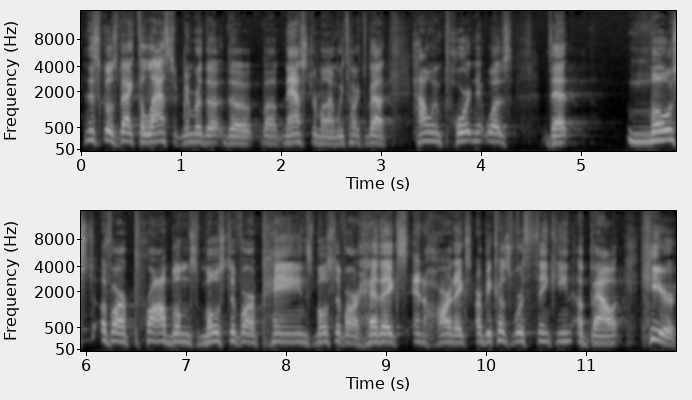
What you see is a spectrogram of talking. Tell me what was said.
And this goes back to last week. Remember the, the uh, mastermind? We talked about how important it was that most of our problems, most of our pains, most of our headaches and heartaches are because we're thinking about here.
